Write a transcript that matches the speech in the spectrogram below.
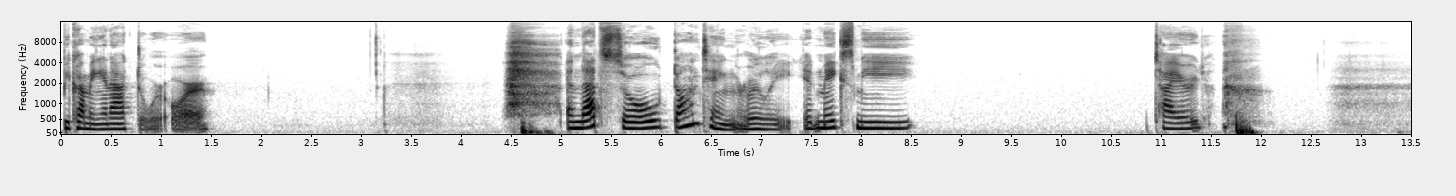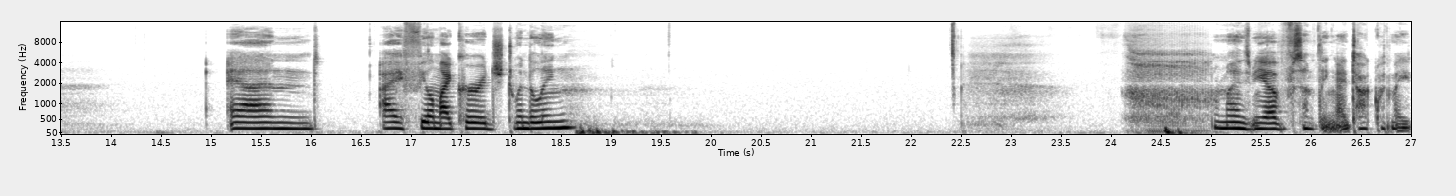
becoming an actor or and that's so daunting really it makes me tired. and I feel my courage dwindling. Reminds me of something I talked with my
